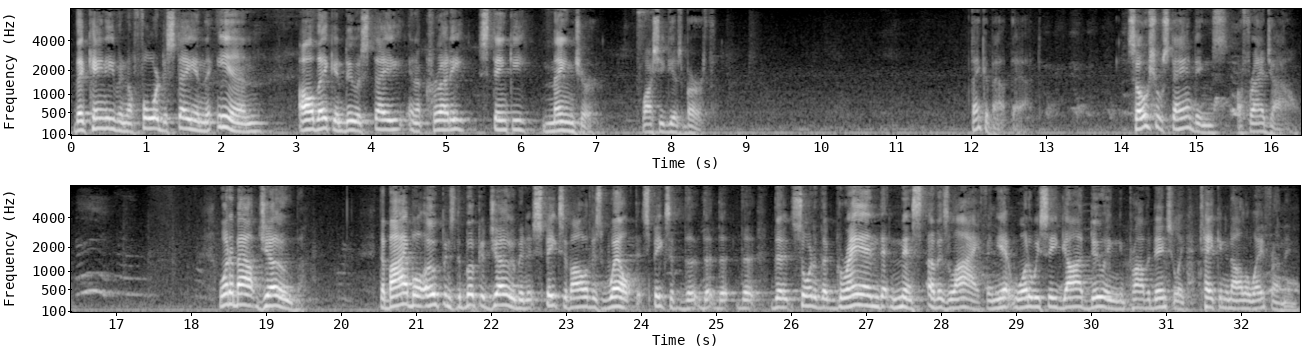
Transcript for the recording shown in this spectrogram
they can't even afford to stay in the inn. All they can do is stay in a cruddy, stinky manger while she gives birth. Think about that. Social standings are fragile. What about Job? The Bible opens the book of Job and it speaks of all of his wealth. It speaks of the, the, the, the, the sort of the grandness of his life. And yet, what do we see God doing providentially? Taking it all away from him.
